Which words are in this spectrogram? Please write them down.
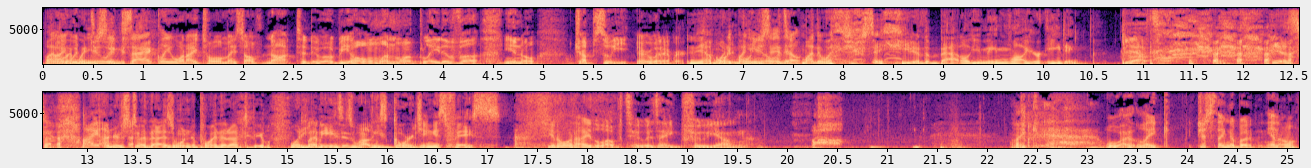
by the I way, would when you do say- exactly what I told myself not to do. It would be, oh, one more plate of, uh, you know, chop suey or whatever. Yeah, What- when, when well, you, say that, out- by the way, you say heat of the battle, you mean while you're eating. yes. yes, sir. I understood that. I just wanted to point that out to people. What he means is, well, he's gorging his face. You know what I love too is egg foo young. Oh. Like, well, like, just think about you know,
